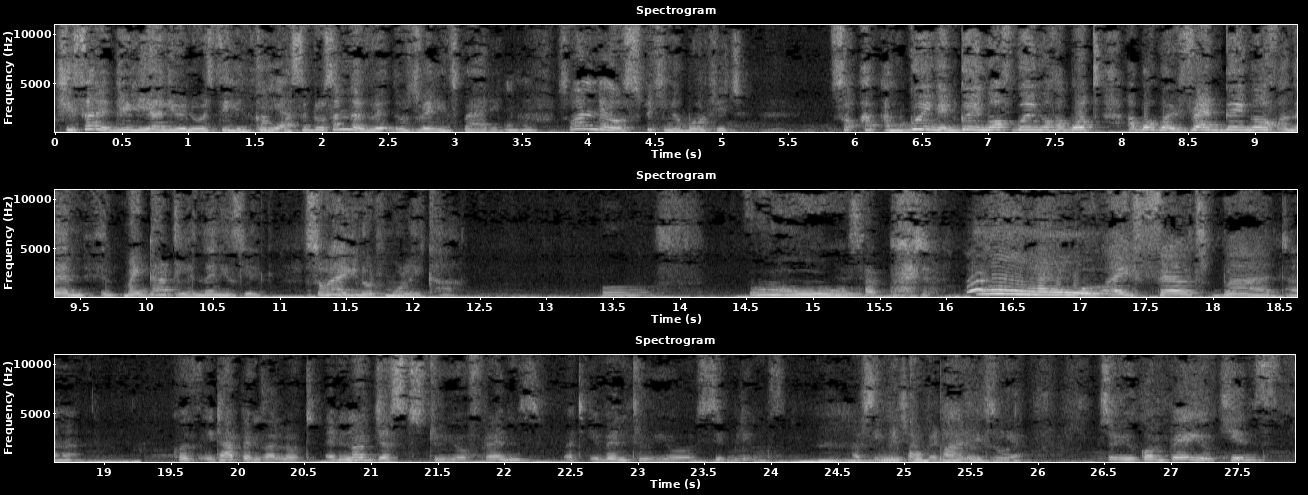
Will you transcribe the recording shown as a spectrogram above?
she started really early when we were still in campus, Yeah. and it was something that that was very inspiring. So one day I was speaking about it, so I'm going and going off, going off about about my friend, going off, and then my dad, and then he's like, "So why are you not more like her?" Oh, oh, that's a bad. ooh, I felt bad. Uh-huh. Because it happens a lot, and not just to your friends, but even to your siblings. Mm-hmm. I've seen the it happen a lot. Yeah. So you compare your kids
